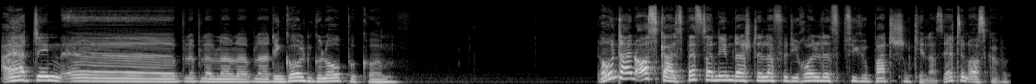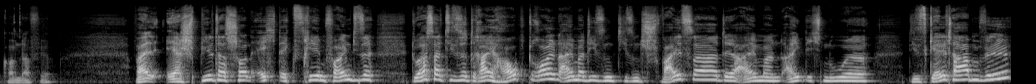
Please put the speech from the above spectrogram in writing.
er hat den äh, bla bla bla bla bla, den Golden Globe bekommen. Und einen Oscar als bester Nebendarsteller für die Rolle des psychopathischen Killers. Er hat den Oscar bekommen dafür. Weil er spielt das schon echt extrem. Vor allem diese, du hast halt diese drei Hauptrollen. Einmal diesen, diesen Schweißer, der einmal eigentlich nur dieses Geld haben will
